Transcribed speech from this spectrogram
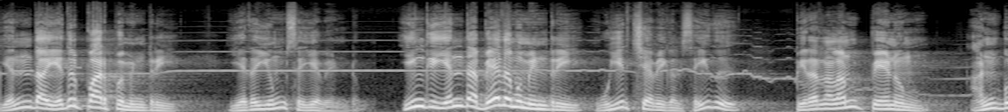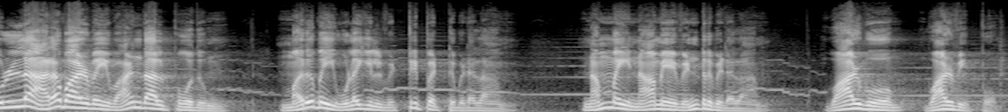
எந்த எதிர்பார்ப்புமின்றி எதையும் செய்ய வேண்டும். இங்கு எந்த பேதமுமின்றி உயிர் சேவைகள் செய்து பிறநலம் பேணும் அன்புள்ள அறவாழ்வை வாழ்ந்தால் போதும் மறுமை உலகில் வெற்றி பெற்று விடலாம். நம்மை நாமே வென்று விடலாம். வாழ்வோம் வாழ்விப்போம்.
